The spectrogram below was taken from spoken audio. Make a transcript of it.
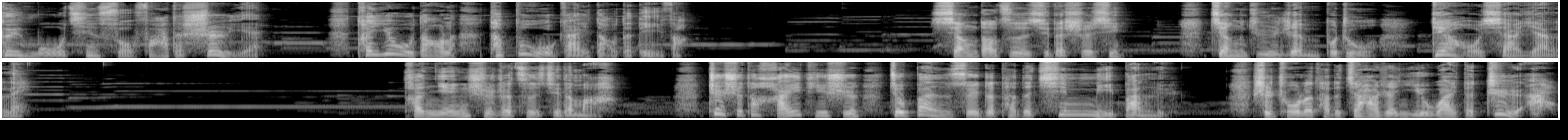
对母亲所发的誓言，他又到了他不该到的地方。想到自己的失信，将军忍不住掉下眼泪。他凝视着自己的马，这是他孩提时就伴随着他的亲密伴侣，是除了他的家人以外的挚爱。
